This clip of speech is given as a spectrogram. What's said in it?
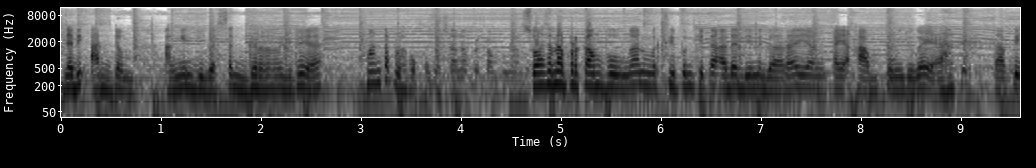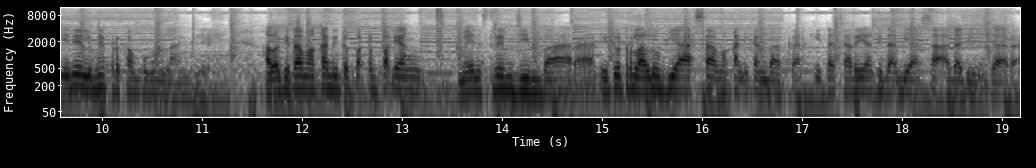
jadi adem, angin juga seger gitu ya. Mantap lah pokoknya. Suasana perkampungan. suasana perkampungan meskipun kita ada di negara yang kayak kampung juga ya tapi ini lebih perkampungan lagi. Kalau kita makan di tempat-tempat yang mainstream Jimbaran itu terlalu biasa makan ikan bakar. Kita cari yang tidak biasa ada di negara.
